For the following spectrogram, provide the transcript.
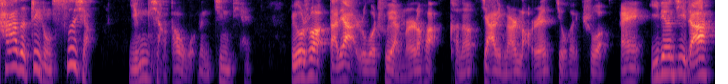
他的这种思想影响到我们今天，比如说，大家如果出远门的话，可能家里面老人就会说：“哎，一定记着啊，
